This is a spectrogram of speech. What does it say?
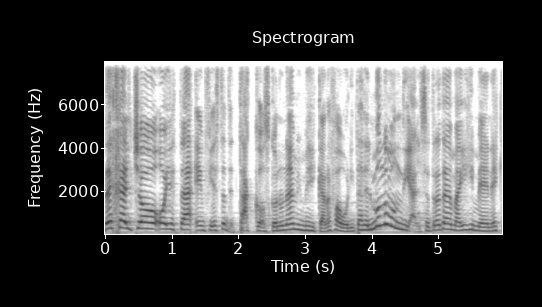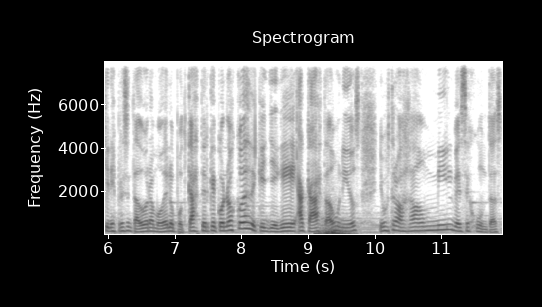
Deja el show, hoy está en Fiesta de Tacos con una de mis mexicanas favoritas del mundo mundial. Se trata de Maggie Jiménez, quien es presentadora, modelo, podcaster, que conozco desde que llegué acá a Estados Unidos y hemos trabajado mil veces juntas.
